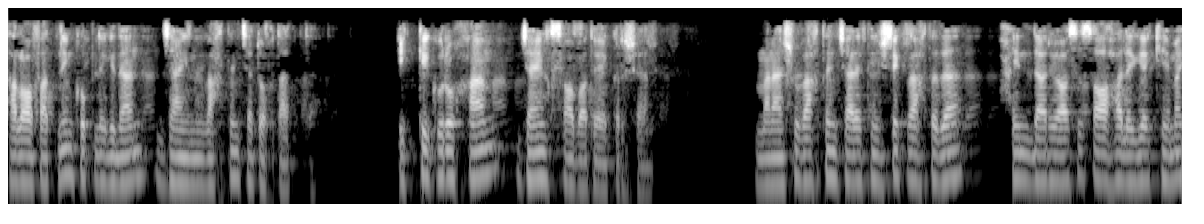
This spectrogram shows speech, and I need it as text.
talofatning ko'pligidan jangni vaqtincha to'xtatdi. Ikki guruh ham jang hisobotiga kirishadi. Mana shu vaqtinchalik tinchlik vaqtida hind daryosi sohiliga kema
